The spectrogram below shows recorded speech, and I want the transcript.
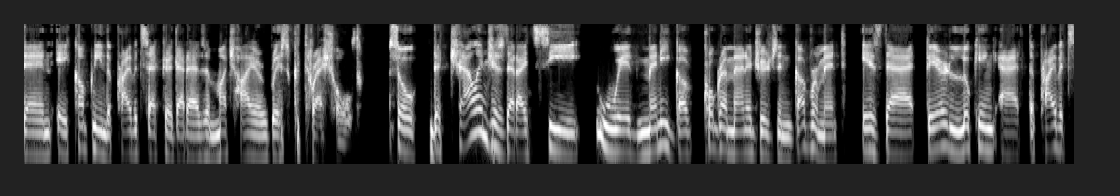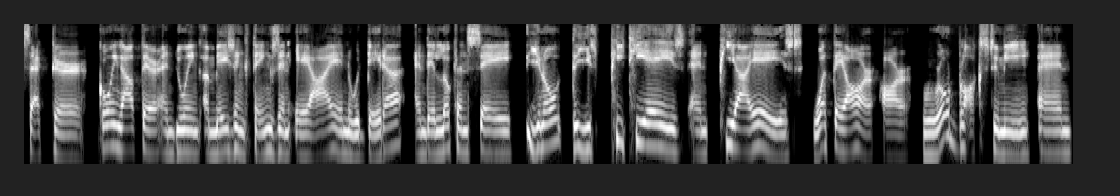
than a company in the private sector that has a much higher risk threshold. So the challenges that I see with many gov- program managers in government is that they're looking at the private sector going out there and doing amazing things in AI and with data. And they look and say, you know, these PTAs and PIAs, what they are, are roadblocks to me. And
